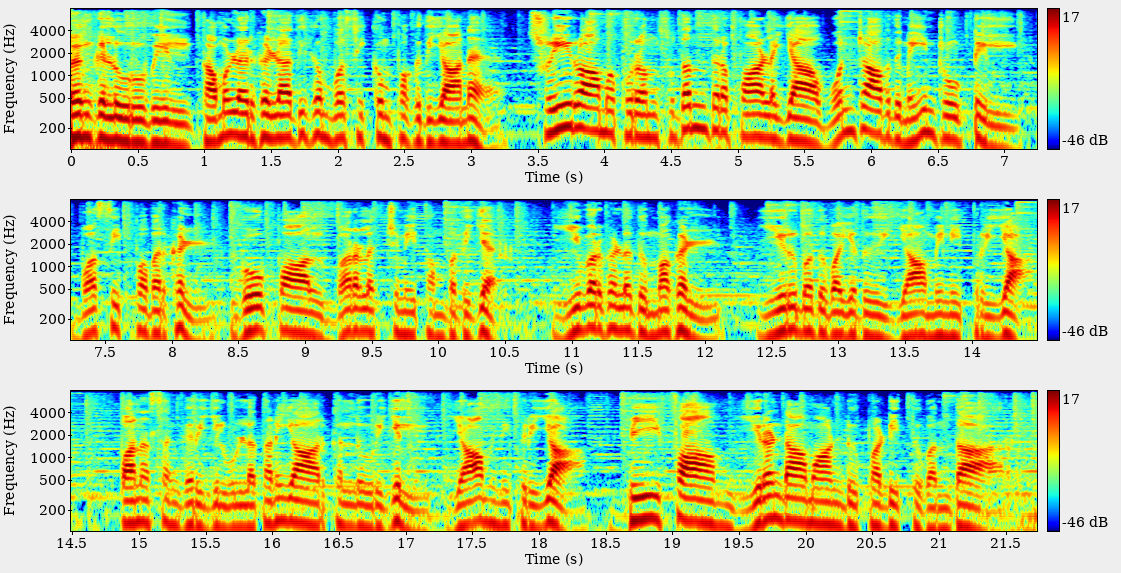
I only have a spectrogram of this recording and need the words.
பெங்களூருவில் தமிழர்கள் அதிகம் வசிக்கும் பகுதியான ஸ்ரீராமபுரம் சுதந்திரபாளையா ஒன்றாவது மெயின் ரோட்டில் வசிப்பவர்கள் கோபால் வரலட்சுமி தம்பதியர். இவர்களது மகள் இருபது வயது யாமினி பிரியா. பனசங்கரியில் உள்ள தனியார் கல்லூரியில் யாமினி பிரியா பி ஃபார்ம் இரண்டாம் ஆண்டு படித்து வந்தார்.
